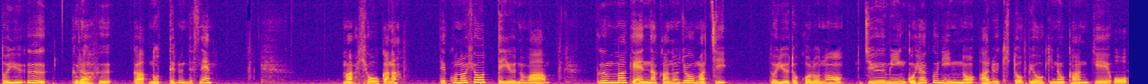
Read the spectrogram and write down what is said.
というグラフが載ってるんですね。まあ表かな。でこの表っていうのは群馬県中之条町というところの住民500人の歩きと病気の関係を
